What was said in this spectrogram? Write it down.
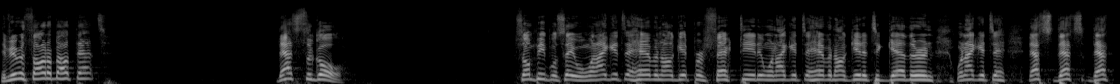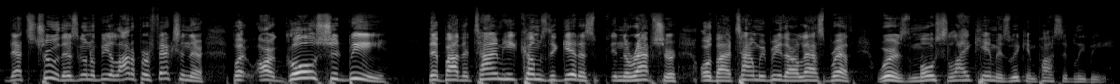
Have you ever thought about that? That's the goal. Some people say, well, when I get to heaven, I'll get perfected, and when I get to heaven, I'll get it together. And when I get to that's that's that that's true. There's going to be a lot of perfection there. But our goal should be that by the time he comes to get us in the rapture, or by the time we breathe our last breath, we're as most like him as we can possibly be.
